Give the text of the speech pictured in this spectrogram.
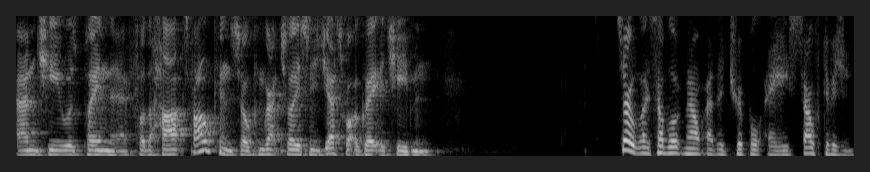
and she was playing there for the Herts Falcons. So congratulations, Jess! What a great achievement. So let's have a look now at the Triple A South Division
